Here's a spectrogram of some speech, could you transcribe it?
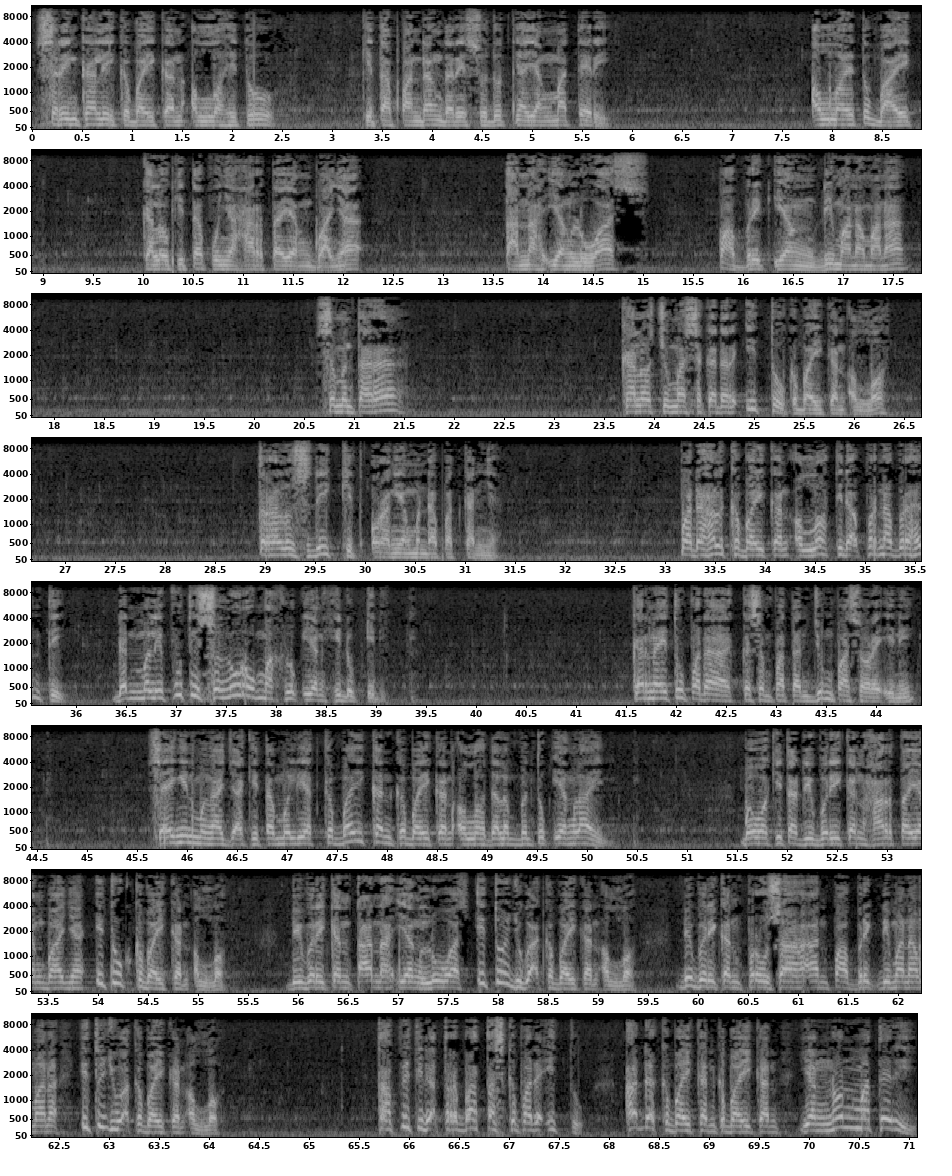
Seringkali kebaikan Allah itu kita pandang dari sudutnya yang materi. Allah itu baik kalau kita punya harta yang banyak, tanah yang luas, pabrik yang di mana-mana. Sementara kalau cuma sekadar itu kebaikan Allah, terlalu sedikit orang yang mendapatkannya. Padahal kebaikan Allah tidak pernah berhenti dan meliputi seluruh makhluk yang hidup ini. Karena itu pada kesempatan jumpa sore ini, saya ingin mengajak kita melihat kebaikan-kebaikan Allah dalam bentuk yang lain. Bahwa kita diberikan harta yang banyak, itu kebaikan Allah diberikan tanah yang luas, itu juga kebaikan Allah. Diberikan perusahaan, pabrik di mana-mana, itu juga kebaikan Allah. Tapi tidak terbatas kepada itu. Ada kebaikan-kebaikan yang non-materi,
